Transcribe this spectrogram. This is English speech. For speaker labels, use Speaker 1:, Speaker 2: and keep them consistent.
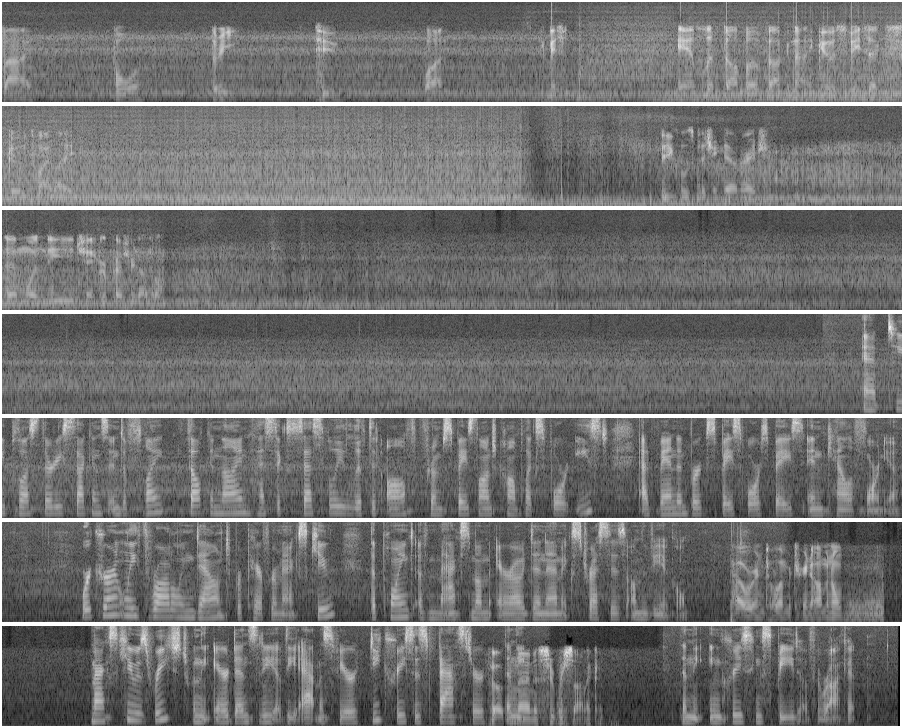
Speaker 1: five, four, three, two, one. Ignition. And liftoff of Falcon 9. Go SpaceX, go Twilight.
Speaker 2: Vehicles pitching downrange.
Speaker 3: M1D, chamber pressure nominal.
Speaker 4: At T plus 30 seconds into flight, Falcon 9 has successfully lifted off from Space Launch Complex 4 East at Vandenberg Space Force Base in California. We're currently throttling down to prepare for max Q, the point of maximum aerodynamic stresses on the vehicle.
Speaker 2: Power and telemetry nominal.
Speaker 4: Max Q is reached when the air density of the atmosphere decreases faster
Speaker 2: Falcon
Speaker 4: than the,
Speaker 2: 9 is supersonic.
Speaker 4: than the increasing speed of the rocket.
